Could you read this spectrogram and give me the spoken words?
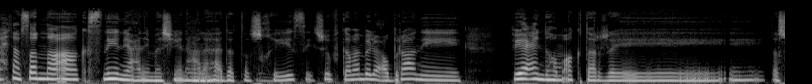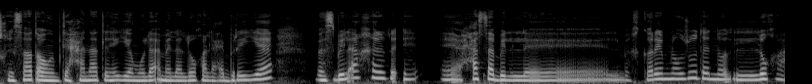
إحنا صرنا آه سنين يعني ماشيين على. هذا التشخيص. شوف كمان بالعبراني في عندهم أكتر إيه، إيه، تشخيصات أو امتحانات اللي هي ملائمة للغة العبرية بس بالآخر إيه، حسب ال- المخكرين موجودة إنه اللغة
